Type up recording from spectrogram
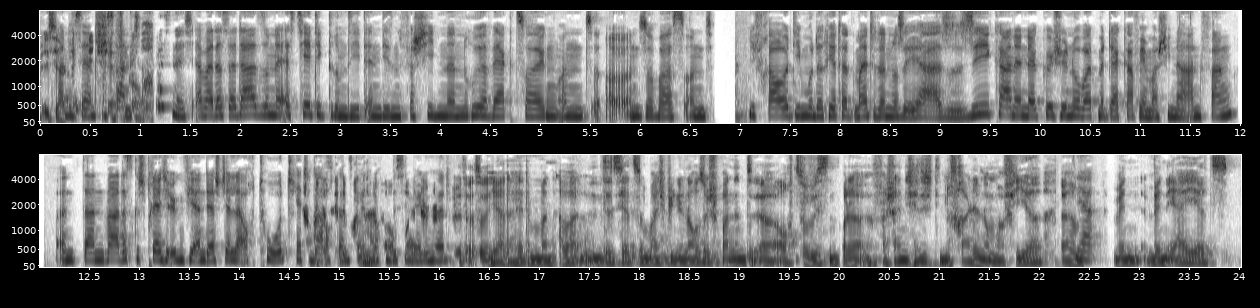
Ist Fand ja ich sehr interessant. Ich weiß nicht, aber dass er da so eine Ästhetik drin sieht in diesen verschiedenen Rührwerkzeugen und, und sowas und Die Frau, die moderiert hat, meinte dann nur so, ja, also sie kann in der Küche nur was mit der Kaffeemaschine anfangen. Und dann war das Gespräch irgendwie an der Stelle auch tot. Hätte da auch ganz gerne halt noch ein bisschen mehr gehört. Also ja, da hätte man, aber das ist jetzt zum Beispiel genauso spannend, äh, auch zu wissen, oder wahrscheinlich hätte ich die Frage Nummer vier. Ähm, ja. Wenn, wenn er jetzt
